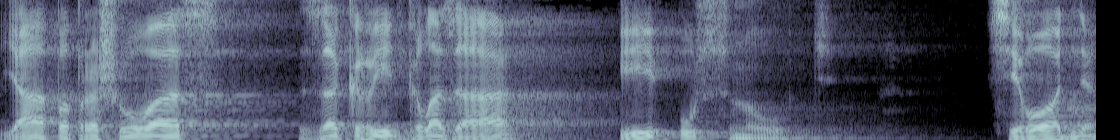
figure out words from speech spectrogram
я попрошу вас закрыть глаза и уснуть. Сегодня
